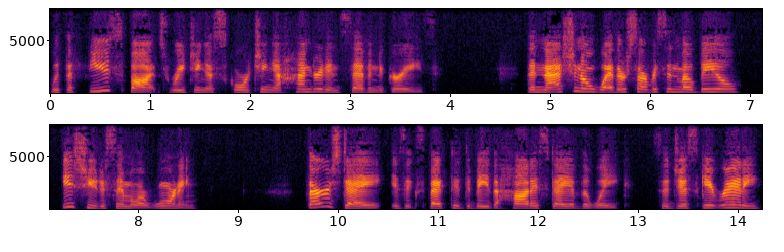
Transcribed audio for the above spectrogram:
with a few spots reaching a scorching 107 degrees. The National Weather Service in Mobile issued a similar warning. Thursday is expected to be the hottest day of the week, so just get ready.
